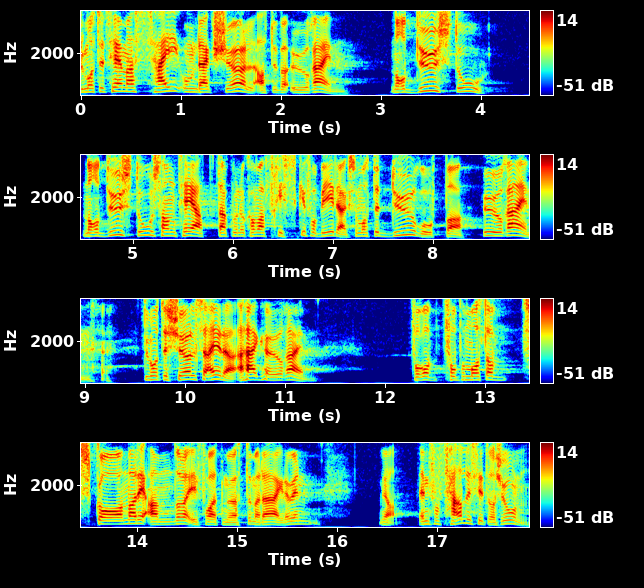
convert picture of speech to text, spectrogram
Du måtte til og med si om deg sjøl at du var urein. Når du sto når du sto sånn til at det kunne komme friske forbi deg, så måtte du rope 'urein'. Du måtte sjøl si det. 'Jeg er urein'. For, for, på en måte å skåne de andre fra et møte med deg. Det er en, ja, en forferdelig situasjon.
